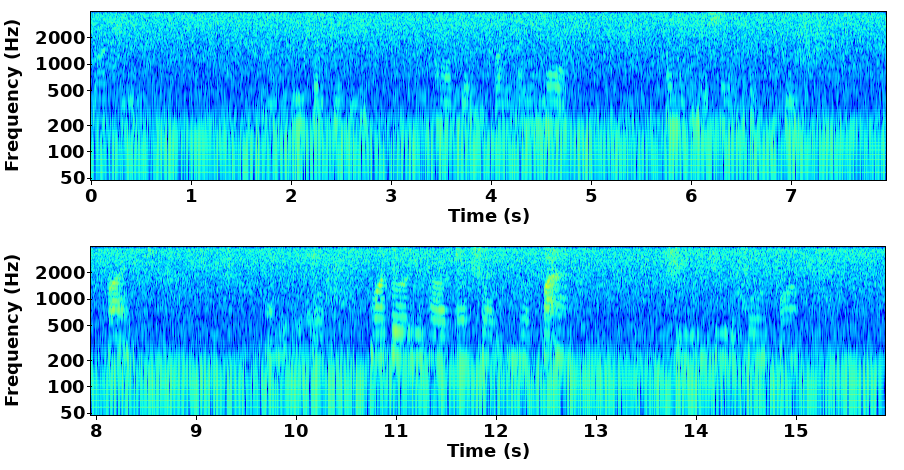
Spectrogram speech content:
towards you please forgive me. And I don't want any more any relation with this fine. And if whatever you have attraction in your past, you will do the same for next time.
